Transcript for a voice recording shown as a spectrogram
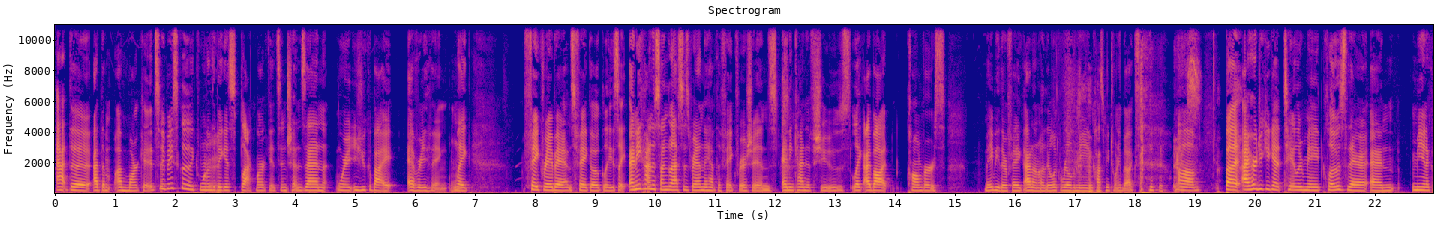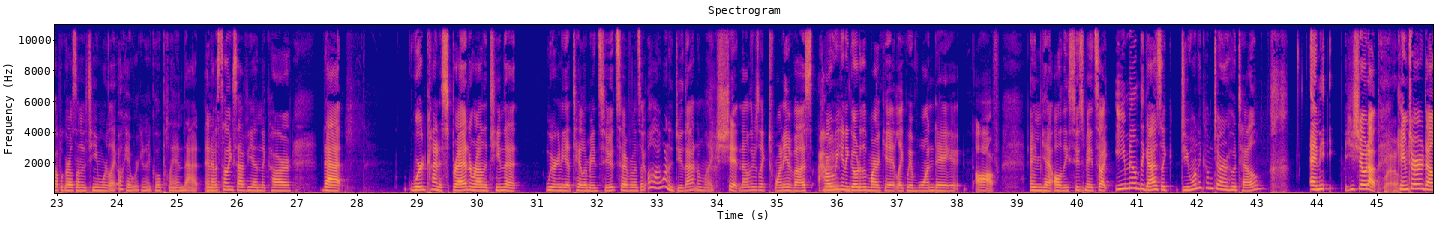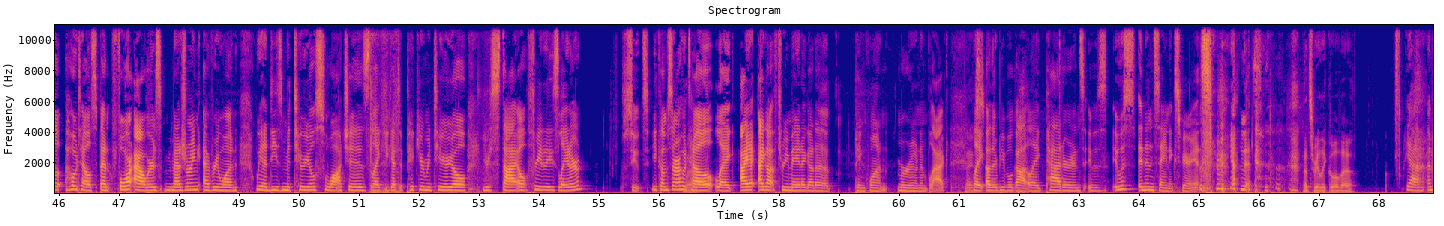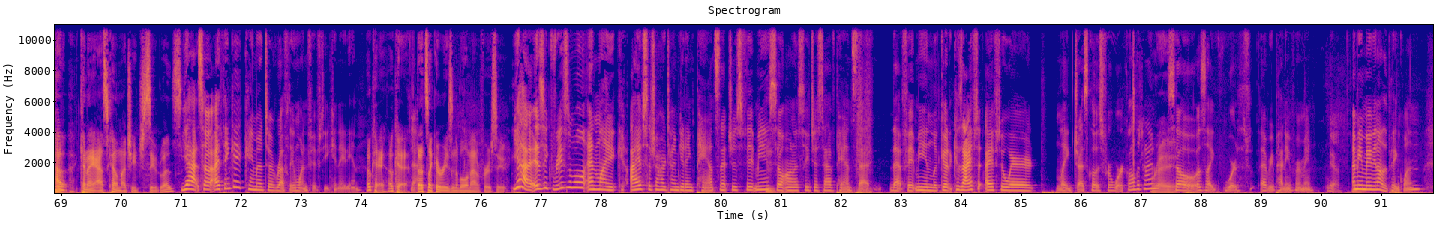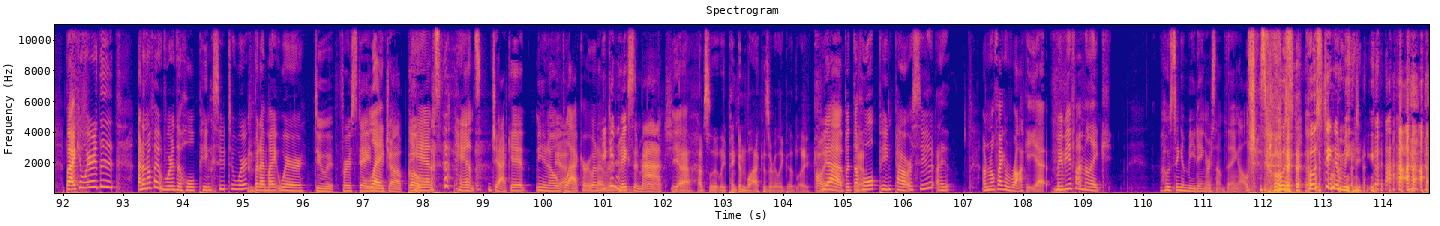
At the at the uh, market, so basically like one of the Right. biggest black markets in Shenzhen, where you could buy everything, like fake Ray Bans, fake Oakleys, like any kind of sunglasses brand. They have the fake versions. Any kind of shoes, like I bought Converse. Maybe they're fake. I don't know. They look real to me and cost me twenty bucks. um, but I heard you could get tailor made clothes there, and me and a couple girls on the team were like, okay, we're gonna go plan that. And I was telling Savia in the car that word kind of spread around the team that we were gonna get tailor made suits. So everyone's like, oh, I want to do that, and I'm like, shit. Now there's like twenty of us. How are we gonna go to the market? Like we have one day off. And get all these suits made. So I emailed the guys like, "Do you want to come to our hotel?" And he, he showed up, Wow. came to our del- hotel, spent four hours measuring everyone. We had these material swatches, like you get to pick your material, your style. Three days later, suits. He comes to our hotel, like I, I got three made. I got a pink one, maroon and black. Nice. Like other people got like patterns. It was it was an insane experience to be honest. That's really cool though. Yeah, I mean, How, can I ask how much each suit was? yeah. So I think it came out to roughly 150 Canadian. Okay, okay. Yeah. That's like a reasonable amount for a suit. Yeah, it's like reasonable, and like I have such a hard time getting pants that just fit me. Hmm. So honestly, just have pants that that fit me and look good because I have to I have to wear like dress clothes for work all the time. Right. So it was like worth every penny for me. Yeah. I mean, maybe not the pink one, but I can wear the. I don't know if I would wear the whole pink suit to work, but I might wear Do it. First day, new like job. Go. pants, pants, jacket, you know, Yeah. black or whatever. You can mix and match. Yeah. absolutely. Pink and black is a really good like. Oh, yeah, yeah. but the Yeah. whole pink power suit, I I don't know if I can rock it yet. Maybe if I'm like hosting a meeting or something, I'll just Host, hosting a meeting.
